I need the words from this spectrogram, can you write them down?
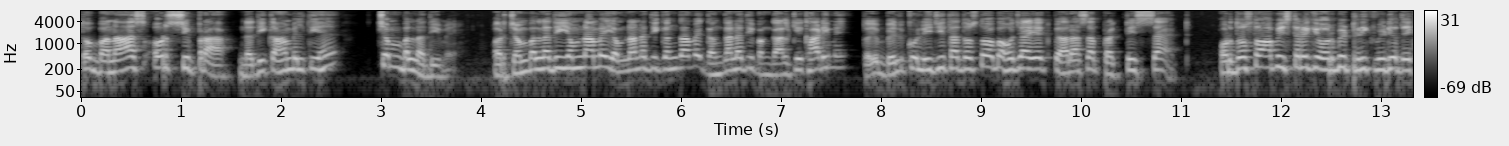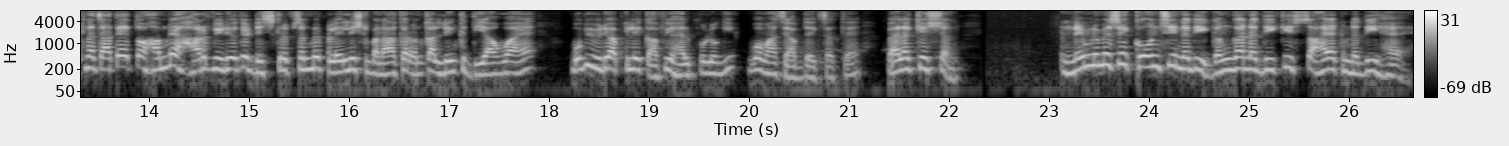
तो बनास और सिपरा नदी कहाँ मिलती है? चंबल नदी में। और चंबल नदी यमुना में, यमुना नदी गंगा में, गंगा नदी बंगाल की खाड़ी में। तो ये बिल्कुल ईजी था दोस्तों, अब हो जाए एक प्यारा सा प्रैक्टिस सेट और दोस्तों, आप इस तरह की और भी ट्रिक वीडियो देखना चाहते हैं तो हमने हर वीडियो के डिस्क्रिप्शन में प्लेलिस्ट बनाकर उनका लिंक दिया हुआ है। वो भी वीडियो आपके लिए काफ़ी हेल्पफुल होंगी, वो वहाँ से आप देख सकते हैं। पहला क्वेश्चन निम्न में से कौन सी नदी, गंगा नदी की सहायक नदी है?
